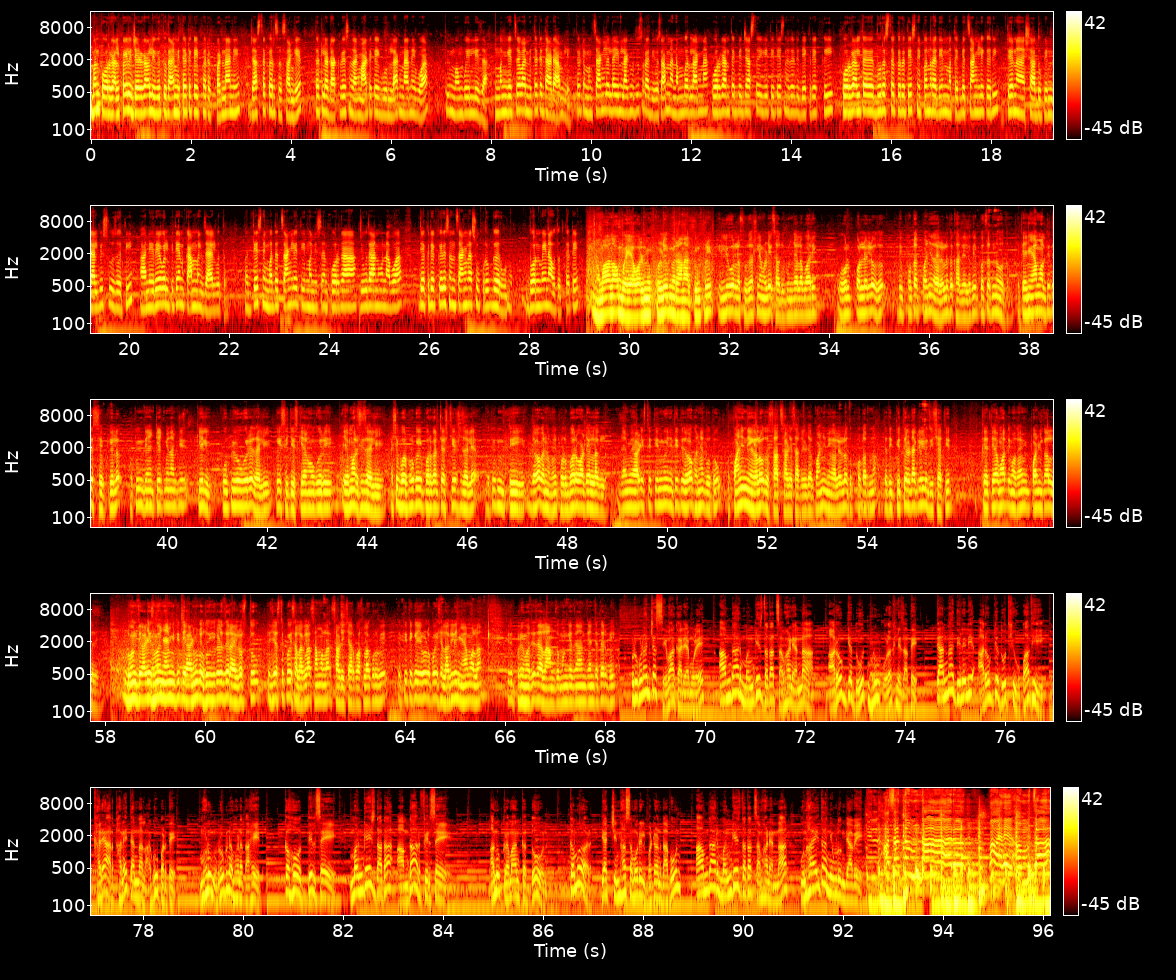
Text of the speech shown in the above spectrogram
पण पोरगाल पहिले जळगावले घेतो तर आम्ही तटे काही फरक पडणार नाही. जास्त खर्च सांगेल तटला डॉक्टर सांग माटे काही गुण लागणार नाही बुवा. तुम्ही मुंबईला जा. मंगे चव्हाणी तटे धाडं आमले तटे मग चांगलं लाईन लागणं दुसरा दिवस. आमना नंबर लागणार. पोरगान तब्येत जास्त घेते तेच नाही तरी देखरेख काही पोरगाल तर दुरुस्त करत तेच नाही पंधरा दिन मग तब्येत चांगली करी. त्यानं शादू पिंडाल बी सूज होती आणि रेवल बी त्यानं काम मग जायला होतं. पण तेच नाही मदत चांगली होती. मनीसन पोरगा जीवदान होऊन बुवा. देखरेख करीसन चांगला सुखरूप घर होऊन दोन महिना होतो ते. माझं नाव भैया वाल्मिक कोळी मी राहणार पिंपरी किल्लीवरला सूज असल्यामुळे साधूकुंजाला बारीक ओल पडलेलं होतं. ते पोटात पाणी झालेलं होतं खाल्लेलं काही पचत नव्हतं. त्यांनी आम्हाला तिथे सेव्ह केलं. मग तुम्ही त्यांनी ट्रीटमेंट आमची केली. ओपी वगैरे झाली काही सी टी स्कॅन वगैरे एम आर सी झाली असे भरपूर काही प्रकारच्या स्टेप्स झाल्या. तिथून ते दवाखान्यामध्ये थोडं बरं वाटायला लागलं. म्हणजे आम्ही अडीच ते तीन महिने तिथे दवाखान्यात होतो. पाणी निघालं होतं सात साडेसात लिटर पाणी निघालेलं होतं पोटातनं. तर ती पित्तळ टाकलेली होती छातीत. त्या त्या माध्यमातून आम्ही पाणी काढलं ते दोन ते अडीच महिने आम्ही तिथे ॲडमिट होतो. इकडे जर राहिलो असतो तर जास्त पैसा लागलाच आम्हाला. साडेचार पाच लाख रुपये. तर तिथे काही एवढे पैसे लागले नाही आम्हाला. तिथे फ्रीमध्ये झालं आमचं मंगे त्यांच्यातर्फे रुग्णांच्या सेवा कार्यामुळे आमदार मंगेश दादा चव्हाण यांना आरोग्य दूत म्हणून ओळखले जाते. त्यांना दिलेली आरोग्य दूत ही उपाधी खऱ्या अर्थाने त्यांना लागू पडते. म्हणून रुग्ण म्हणत आहेत कहो दिल से मंगेश दादा आमदार फिरसे अनुक्रमांक दोन कमळ या चिन्हासमोरील बटण दाबून आमदार मंगेश दादा चव्हाण यांना पुन्हा एकदा निवडून द्यावे. असा दमदार आहे आमचा. आमदार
